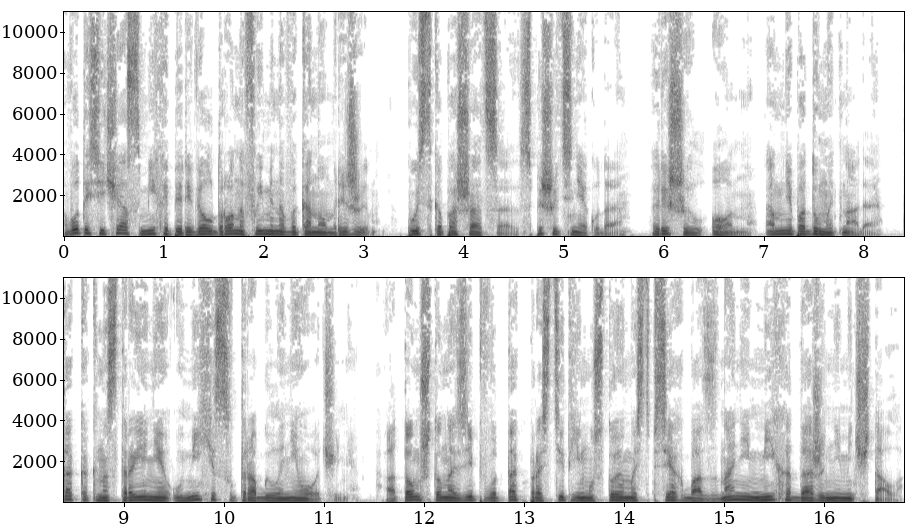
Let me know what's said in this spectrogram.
Вот и сейчас Миха перевел дронов именно в эконом-режим. «Пусть копошатся, спешить некуда», — решил он. «А мне подумать надо» так как настроение у Михи с утра было не очень. О том, что Назип вот так простит ему стоимость всех баз знаний, Миха даже не мечтал.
